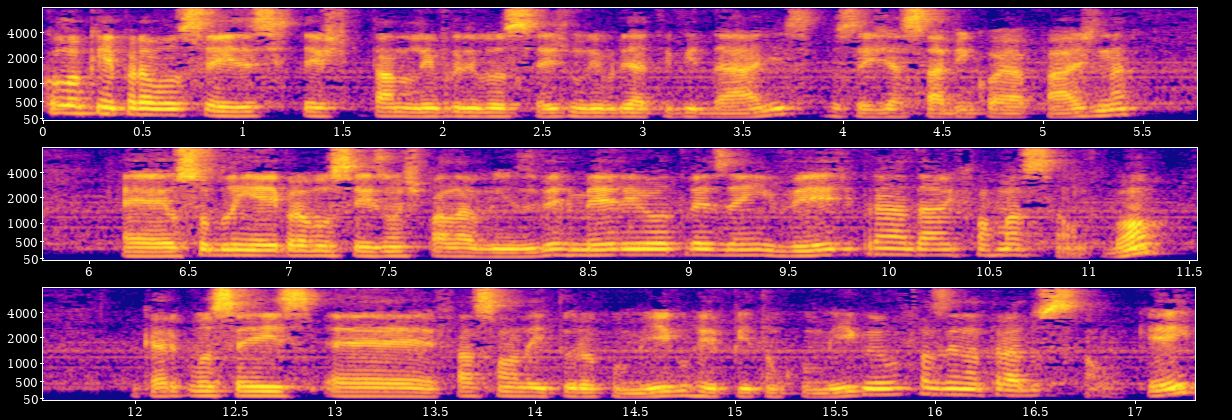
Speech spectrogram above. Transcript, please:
Coloquei para vocês esse texto que está no livro de vocês, no livro de atividades. Vocês já sabem qual é a página. É, eu sublinhei para vocês umas palavrinhas em vermelho e outras em verde para dar informação, tá bom? Eu quero que vocês é, façam a leitura comigo, repitam comigo e eu vou fazendo a tradução, ok?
